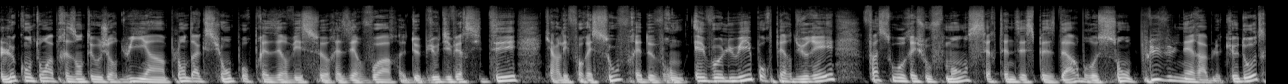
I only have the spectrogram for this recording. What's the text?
Le canton a présenté aujourd'hui un plan d'action pour préserver ce réservoir de biodiversité, car les forêts souffrent et devront évoluer pour perdurer. Face au réchauffement, certaines espèces d'arbres sont plus vulnérables que d'autres.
